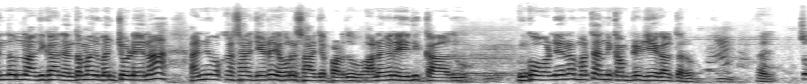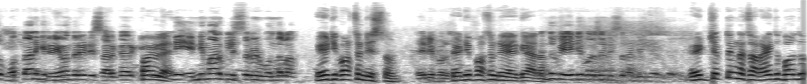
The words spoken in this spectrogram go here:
కింద ఉన్న అధికారులు ఎంతమంది మంచోడైనా అన్ని ఒక్కసారి చేయడం ఎవరు సాధ్యపడదు. అనగానే ఏది కాదు. ఇంకో వన్ ఇయర్లో మొత్తం అన్ని కంప్లీట్ చేయగలుగుతారు. అది. సో మొత్తానికి రేవంత్ రెడ్డి సర్కార్ పర్లే. ఎన్ని మార్కులు ఇస్తారు మీరు వందల? ఎయిటీ పర్సెంట్ ఇస్తాం. ఎయిటీ పర్సెంట్ ఎయిటీ పర్సెంట్ గ్యారా. ఎందుకు ఎయిటీ పర్సెంట్ ఇస్తారంటే ఏం చేస్తారు? ఎయిట్ చెప్తాం కదా సార్ రైతు బంధు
